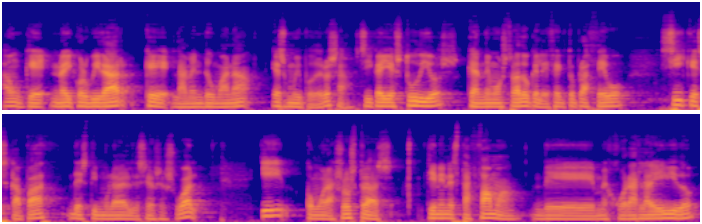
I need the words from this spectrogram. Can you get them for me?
Aunque no hay que olvidar que la mente humana es muy poderosa. Sí que hay estudios que han demostrado que el efecto placebo sí que es capaz de estimular el deseo sexual. Y como las ostras tienen esta fama de mejorar la libido,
